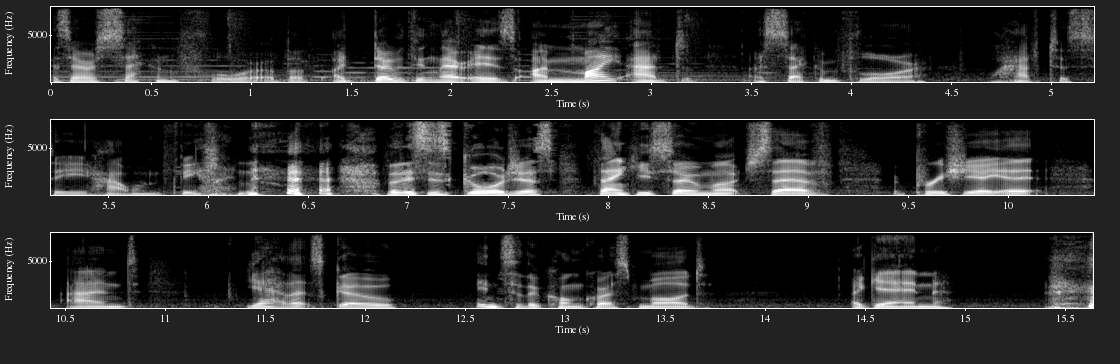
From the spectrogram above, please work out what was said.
is there a second floor above? I don't think there is. I might add a second floor. We'll have to see how I'm feeling. but this is gorgeous. Thank you so much, Sev. Appreciate it. And yeah, let's go into the conquest mod again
